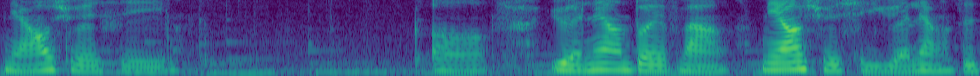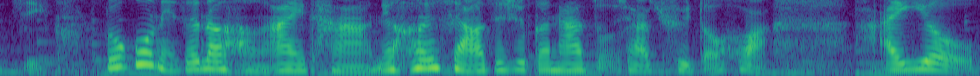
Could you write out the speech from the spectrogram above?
你要学习，呃，原谅对方，你要学习原谅自己。如果你真的很爱他，你很想要继续跟他走下去的话，还有。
